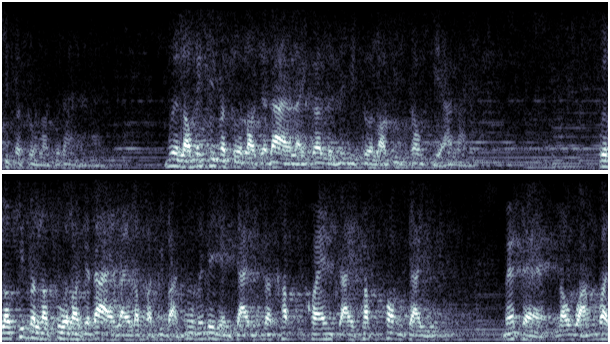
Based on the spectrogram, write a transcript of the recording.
คิดว่าตัวเราจะได้อะไรเมื่อเราไม่คิดว่าตัวเราจะได้อะไร ก็เลยไม่มีตัวเราที่ต้องเสียอะไร เมื่อเราคิดว่าเราตัวเราจะได้อะไรเราปฏิบัติเมื่อไม่ได้อย่างใจมันก็คับแคว้นใจคับคล้องใจอยู่ แม้แต่เราหวังว่า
